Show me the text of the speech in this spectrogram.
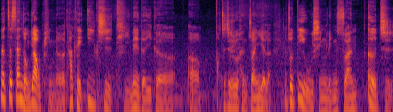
那这三种药品呢，它可以抑制体内的一个呃，这就很专业了，叫做第五型磷酸二酯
